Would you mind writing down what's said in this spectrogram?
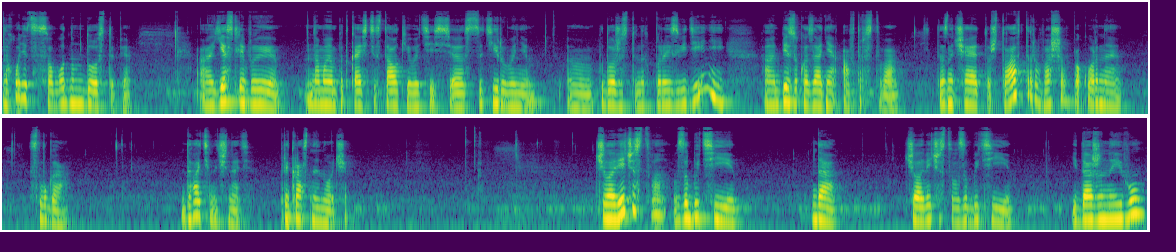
находятся в свободном доступе. А если вы на моем подкасте сталкиваетесь с цитированием художественных произведений без указания авторства, это означает то, что автор – ваша покорная слуга. Давайте начинать. Прекрасной ночи. Человечество в забытии. Да, человечество в забытии. И даже наяву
